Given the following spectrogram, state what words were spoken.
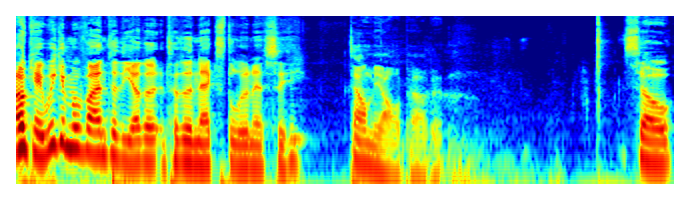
okay, we can move on to the other to the next lunacy. Tell me all about it. So,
